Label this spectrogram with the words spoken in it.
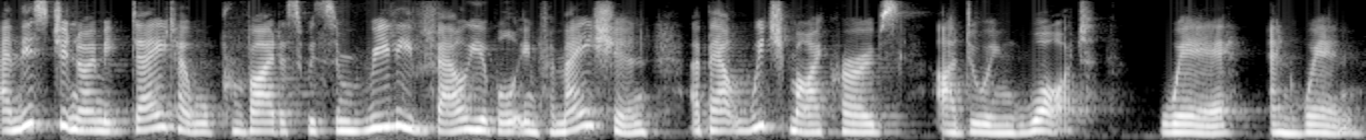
And this genomic data will provide us with some really valuable information about which microbes are doing what, where, and when.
